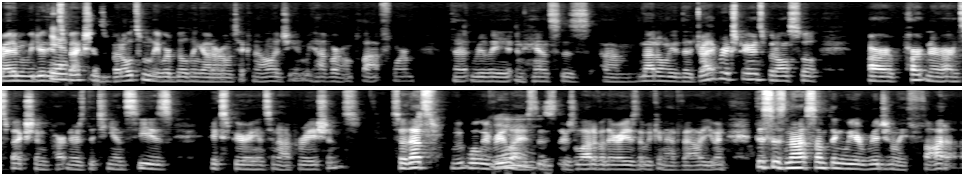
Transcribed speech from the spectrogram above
right? I mean we do the Yeah, inspections but ultimately we're building out our own technology and we have our own platform that really enhances um, not only the driver experience but also our partner our inspection partners the tnc's experience and operations. So that's what we've yeah, realized is there's a lot of other areas that we can add value. And this is not something we originally thought of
